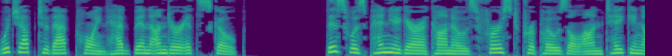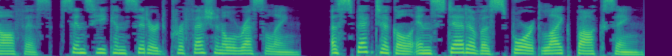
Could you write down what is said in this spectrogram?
which up to that point had been under its scope. This was Peñagaricano's first proposal on taking office, since he considered professional wrestling, "...a spectacle instead of a sport like boxing."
